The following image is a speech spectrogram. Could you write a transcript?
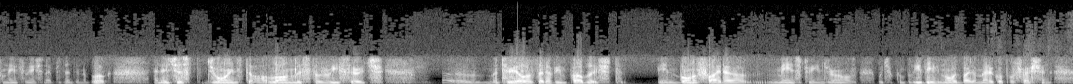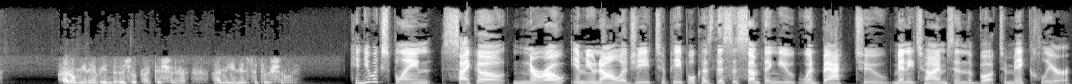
from the information I present in the book, and it just joins the long list of research uh, materials that have been published in bona fide uh, mainstream journals, which are completely ignored by the medical profession. I don't mean every individual practitioner. I mean institutionally. Can you explain psychoneuroimmunology to people? Because this is something you went back to many times in the book to make clear.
